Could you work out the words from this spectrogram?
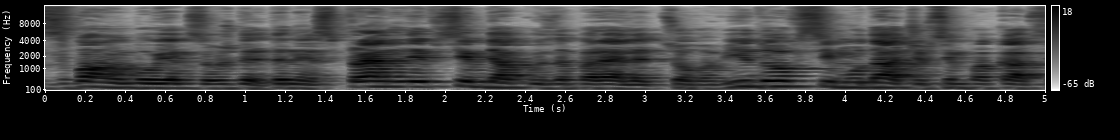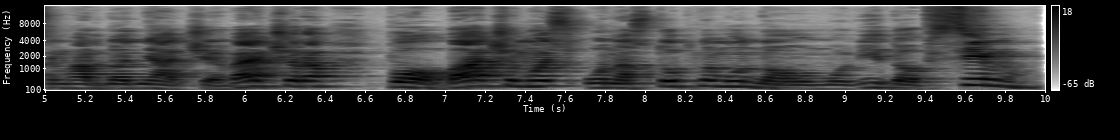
З вами був, як завжди, Денис Френлі. Всім дякую за перегляд цього відео. Всім удачі, всім пока, всім гарного дня чи вечора. Побачимось у наступному новому відео. Всім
